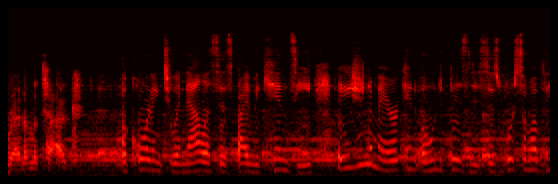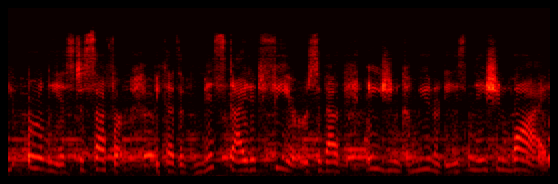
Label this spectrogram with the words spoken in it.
random attack. According to analysis by McKinsey, Asian American owned businesses were some of the earliest to suffer because of misguided fears about Asian communities nationwide.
